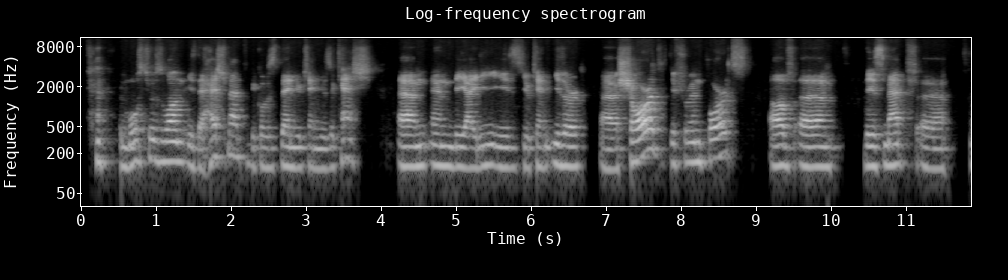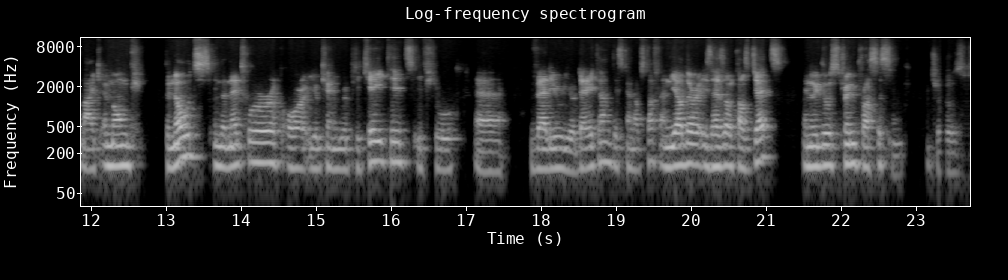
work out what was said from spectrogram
the most used one is the hash map because then you can use a cache. Um, and the idea is you can either uh, shard different ports of uh, this map, uh, like among the nodes in the network, or you can replicate it if you uh, value your data, this kind of stuff. And the other is Hazelcast Jet, and we do stream processing, which is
